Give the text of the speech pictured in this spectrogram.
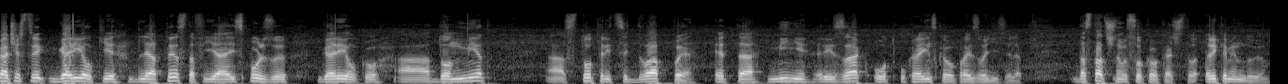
В качестве горелки для тестов я использую горелку Donmet 132P. Это мини-резак от украинского производителя. Достаточно высокого качества. Рекомендую.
